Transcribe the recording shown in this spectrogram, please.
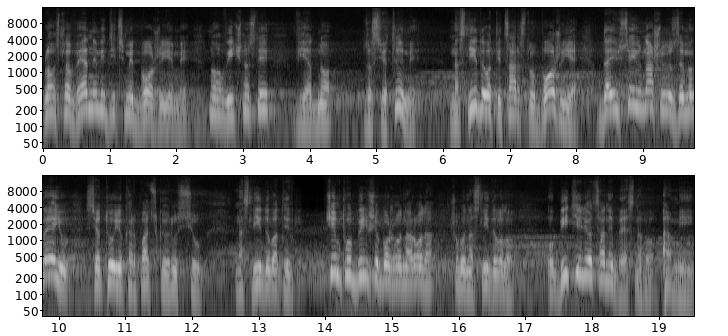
благословенними дітьми Божиїми, ну а в вічності в'єдно зо святими, наслідувати Царство Божіє, да і всею нашою землею, святою Карпатською Руссю, наслідувати чим побільше Божого народа, щоб наслідувало обітілі Отця Небесного. Амінь.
